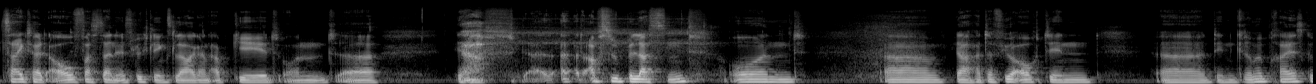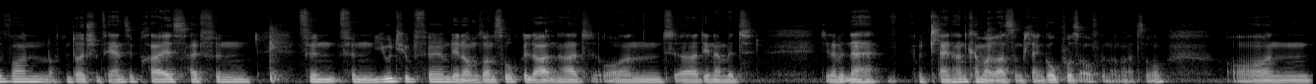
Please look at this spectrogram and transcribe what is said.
zeigt halt auf, was dann in Flüchtlingslagern abgeht und äh, ja, äh, absolut belastend und äh, ja, hat dafür auch den, äh, den Grimme-Preis gewonnen, noch den Deutschen Fernsehpreis, halt für einen für für YouTube-Film, den er umsonst hochgeladen hat und äh, den er mit, den er mit, einer, mit kleinen Handkameras und kleinen GoPros aufgenommen hat. So. Und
